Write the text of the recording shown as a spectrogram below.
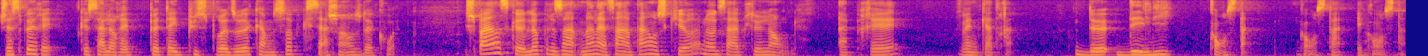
J'espérais que ça aurait peut-être pu se produire comme ça, puis que ça change de quoi. Je pense que là, présentement, la sentence qu'il y a, là, c'est la plus longue, après 24 ans, de délit constant, constant et constant.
